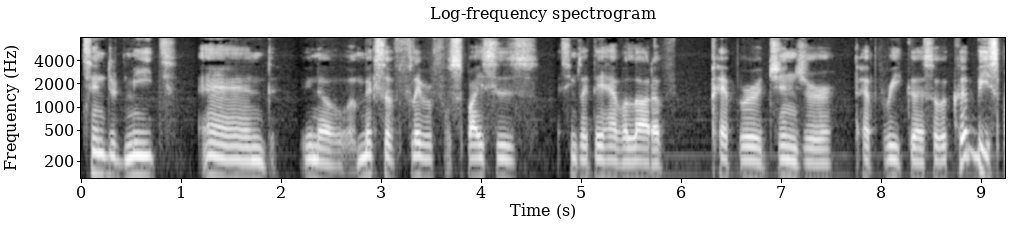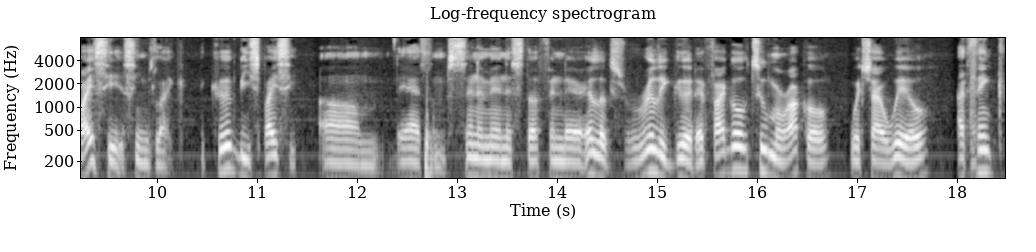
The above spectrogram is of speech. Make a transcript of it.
tendered meat and you know, a mix of flavorful spices. It seems like they have a lot of pepper, ginger, paprika, so it could be spicy. It seems like it could be spicy. Um, they had some cinnamon and stuff in there. It looks really good. If I go to Morocco, which I will, I think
